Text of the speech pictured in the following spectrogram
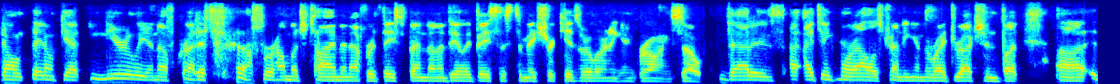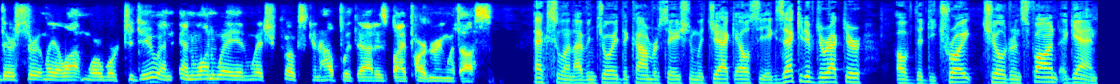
don't they don't get nearly enough credit for how much time and effort they spend on a daily basis to make sure kids are learning and growing. So that is, I think morale is trending in the right direction, but uh, there's certainly a lot more work to do. And, and one way in which folks can help with that is by partnering with us. Excellent. I've enjoyed the conversation with Jack Elsey, Executive Director of the Detroit Children's Fund. Again,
